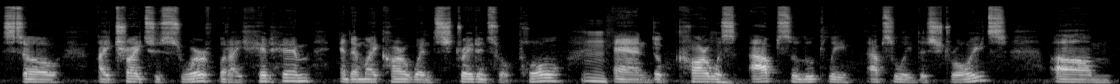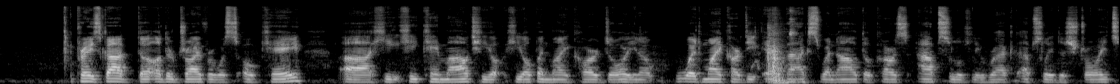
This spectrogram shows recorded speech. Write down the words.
So I tried to swerve, but I hit him, and then my car went straight into a pole, mm. and the car was absolutely, absolutely destroyed. Um, praise God, the other driver was okay. Uh, he he came out. He he opened my car door. You know, with my car, the airbags went out. The car's absolutely wrecked, absolutely destroyed.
